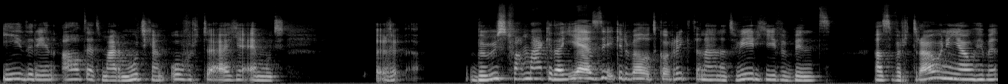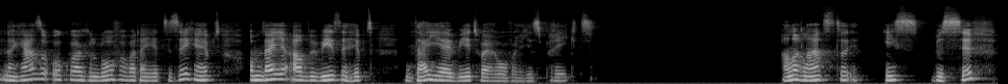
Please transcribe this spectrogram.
iedereen altijd maar moet gaan overtuigen en moet bewust van maken dat jij zeker wel het correcte aan het weergeven bent. Als ze vertrouwen in jou hebben, dan gaan ze ook wel geloven wat je te zeggen hebt, omdat je al bewezen hebt dat jij weet waarover je spreekt. Allerlaatste is besef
